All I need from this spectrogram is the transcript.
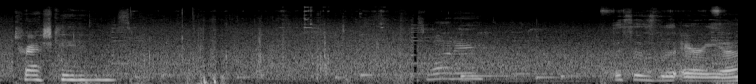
Trash cans. It's water. This is the area.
